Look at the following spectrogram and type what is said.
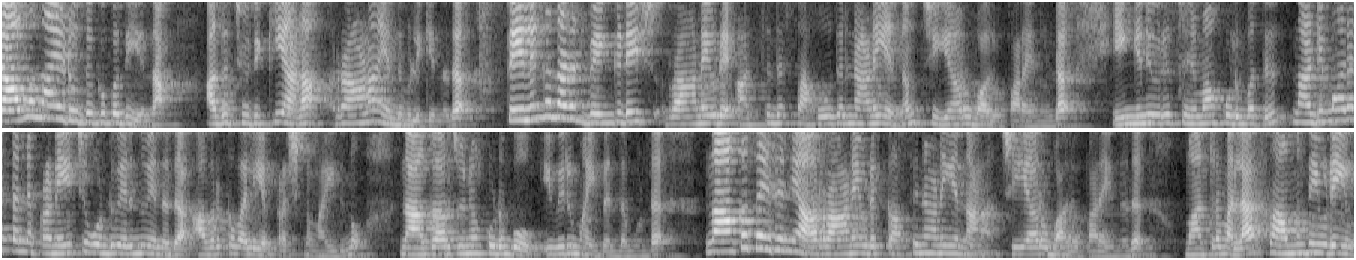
രാമനായിഡു തെക്കുപതി എന്ന അത് ചുരുക്കിയാണ് റാണ എന്ന് വിളിക്കുന്നത്. തെലുങ്ക് നടൻ വെങ്കടേഷ് റാണയുടെ അച്ഛന്റെ സഹോദരനാണ് എന്നും ചിയാറു ബാലു പറയുന്നുണ്ട്. ഇങ്ങനെ ഒരു സിനിമാ കുടുംബത്തിൽ നടിമാരെ തന്നെ പ്രണയിച്ചു കൊണ്ടുവരുന്നു എന്നത് അവർക്ക് വലിയ പ്രശ്നമായിരുന്നു. നാഗാർജുന കുടുംബവും ഇവരുമായി ബന്ധമുണ്ട്. നാഗചൈതന്യ റാണയുടെ കസിനാണ് എന്നാണ് ചിയാറു ബാലു പറയുന്നത്. മാത്രമല്ല സാമന്തയുടെയും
